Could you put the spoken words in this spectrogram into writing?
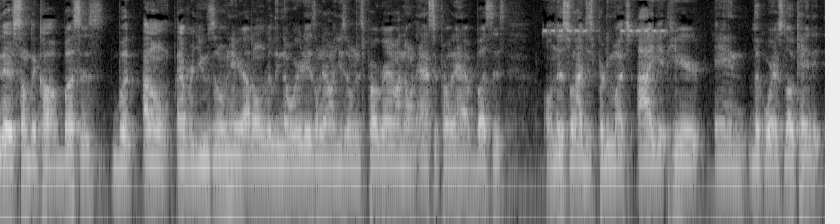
there's something called buses, but I don't ever use it on here. I don't really know where it is on there. I don't use it on this program. I know on Acid Pro they have buses. On this one, I just pretty much eye it here and look where it's located.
